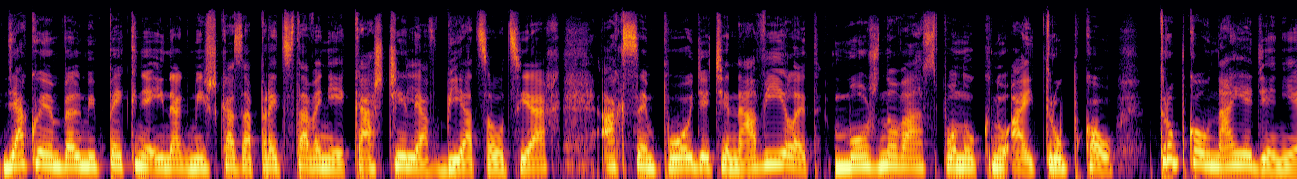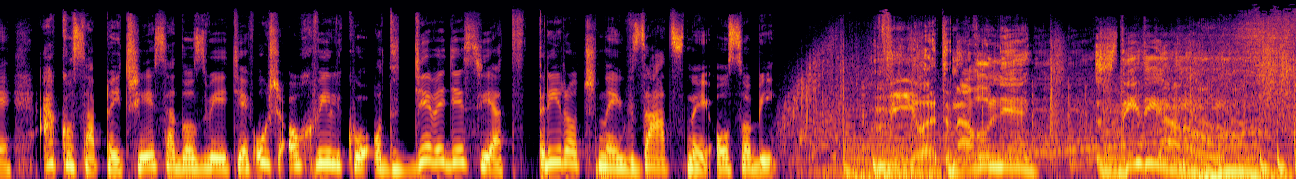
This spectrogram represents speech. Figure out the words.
Ďakujem veľmi pekne inak Miška za predstavenie kaštieľa v Biacovciach. Ak sem pôjdete na výlet, možno vás ponúknú aj trubkou. Trubkou na jedenie. Ako sa pečie, sa dozviete už o chvíľku od 93-ročnej vzácnej osoby. Výlet na vlne s Didianou.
